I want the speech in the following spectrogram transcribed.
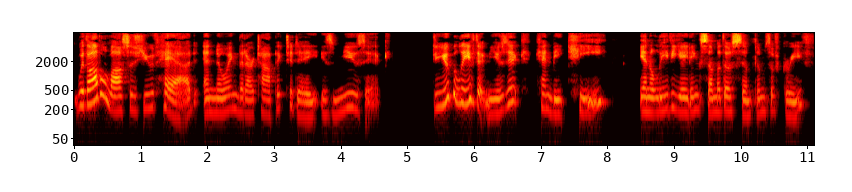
with all the losses you've had, and knowing that our topic today is music, do you believe that music can be key in alleviating some of those symptoms of grief?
